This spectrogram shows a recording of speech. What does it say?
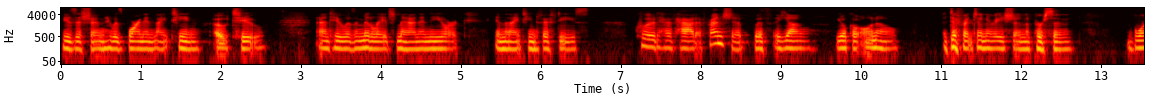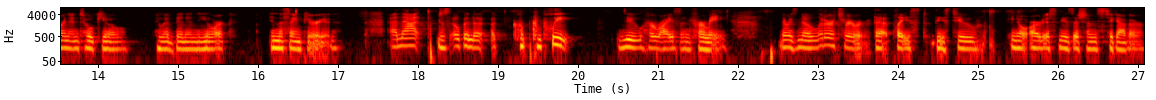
musician who was born in 1902 and who was a middle aged man in New York in the 1950s could have had a friendship with a young Yoko Ono, a different generation, a person born in Tokyo who had been in New York in the same period. And that just opened a, a complete new horizon for me there was no literature that placed these two, you know, artists, musicians together.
